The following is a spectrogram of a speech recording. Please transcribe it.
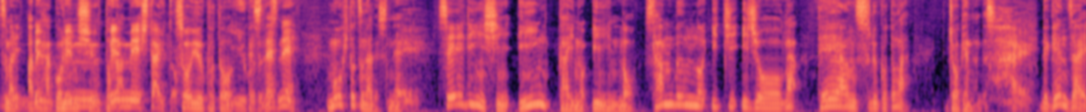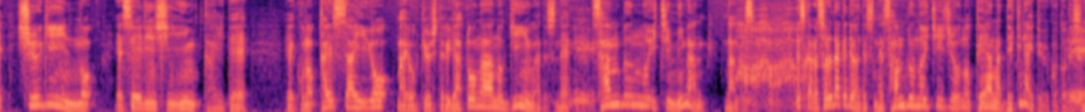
つまり、安倍派5人衆とか。弁弁明したいとそういうこということですね。もう一つがですね、ええ。政倫審委員会の委員の3分の1以上が提案することが条件なんです。はい。で、現在、衆議院のえー政倫審委員会で、えーこの開催をまあ要求している野党側の議員はですね、ええ。3分の1未満なんです。ですから、それだけではですね、3分の1以上の提案ができないということですね。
